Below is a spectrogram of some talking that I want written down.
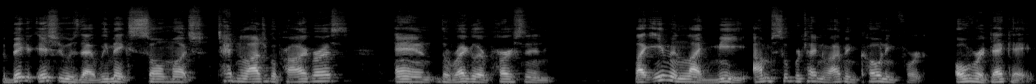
The big issue is that we make so much technological progress, and the regular person like even like me, I'm super technical. I've been coding for over a decade,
